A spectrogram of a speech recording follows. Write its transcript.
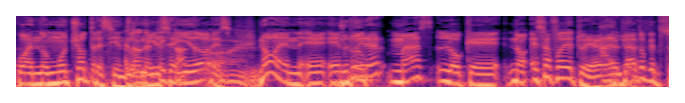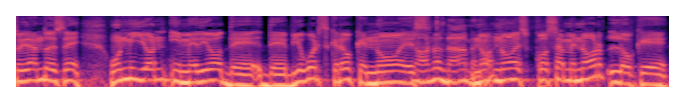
cuando mucho 300 ¿En dónde, mil seguidores. o en- No, en, eh, en? Twitter más lo que... No, esa fue de Twitter. Ah, el Twitter. dato que te estoy dando es de un millón y medio de, de viewers. Creo que no es... No, no es nada menor. No, no es cosa menor lo que,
